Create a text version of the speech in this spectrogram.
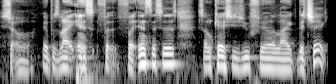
So it was like, for for instances, some cases you feel like the chick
